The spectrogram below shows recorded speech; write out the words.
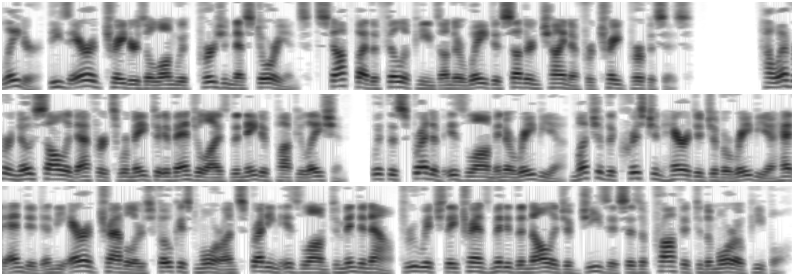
Later, these Arab traders along with Persian Nestorians, stopped by the Philippines on their way to southern China for trade purposes. However no solid efforts were made to evangelize the native population. With the spread of Islam in Arabia, much of the Christian heritage of Arabia had ended and the Arab travelers focused more on spreading Islam to Mindanao, through which they transmitted the knowledge of Jesus as a prophet to the Moro people.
